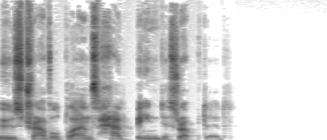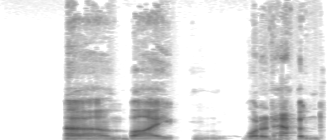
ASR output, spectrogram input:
whose travel plans had been disrupted um, by what had happened.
